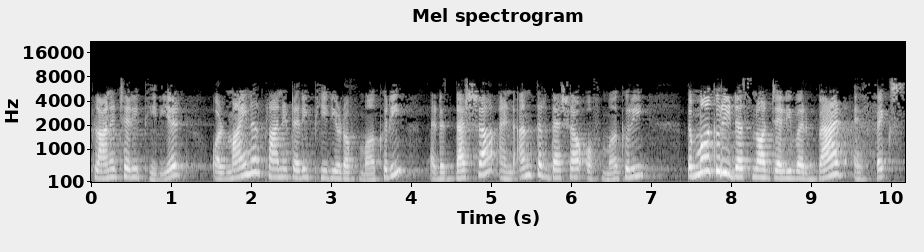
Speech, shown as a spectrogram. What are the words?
planetary period or minor planetary period of Mercury, that is Dasha and Antardasha of Mercury, the Mercury does not deliver bad effects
